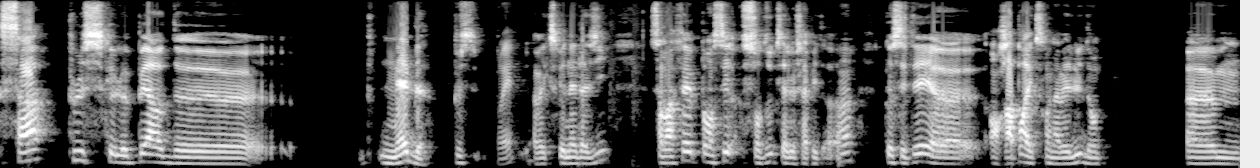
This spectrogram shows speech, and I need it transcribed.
Ça plus que le père de Ned, plus Ouais. avec ce que Ned a dit, ça m'a fait penser, surtout que c'est le chapitre 1, que c'était euh, en rapport avec ce qu'on avait lu, donc euh,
